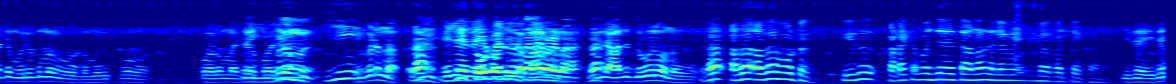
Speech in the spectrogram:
മറ്റേ മുരുക്കുമ്പോ പോകുന്നു മുരുക്കുമോ അത് ദൂരമാണ് ഇത് എടാ അതാ അതാ പോട്ട്. ഇത് കടക്ക പഞ്ചായത്താണ് നിലവിൽ പഞ്ചായത്താണ്? ഇത് ഇത്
